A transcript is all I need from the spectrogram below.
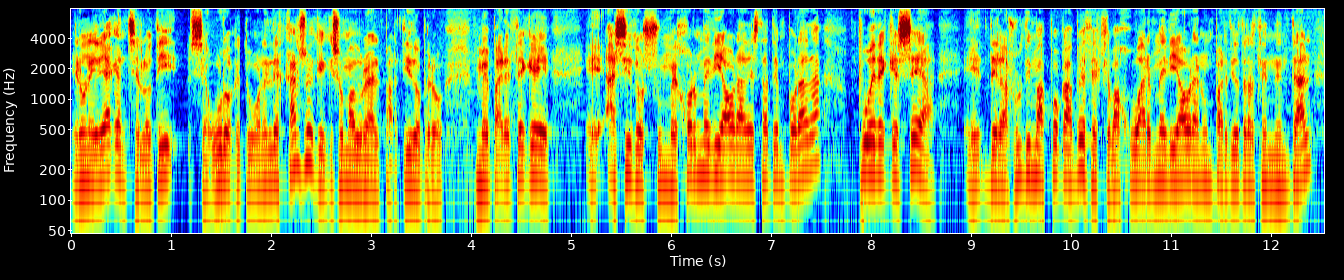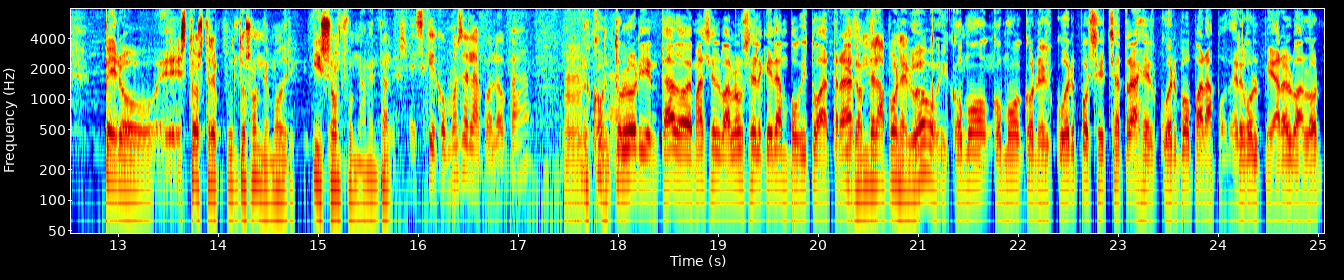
Era una idea que Ancelotti seguro que tuvo en el descanso y que quiso madurar el partido, pero me parece que eh, ha sido su mejor media hora de esta temporada. Puede que sea eh, de las últimas pocas veces que va a jugar media hora en un partido trascendental, pero estos tres puntos son de Modric y son fundamentales. Es que cómo se la coloca. El control orientado, además el balón se le queda un poquito atrás. ¿Y dónde la pone luego? Y, cómo, cómo, con el cuerpo se echa atrás el cuerpo para poder golpear el balón.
